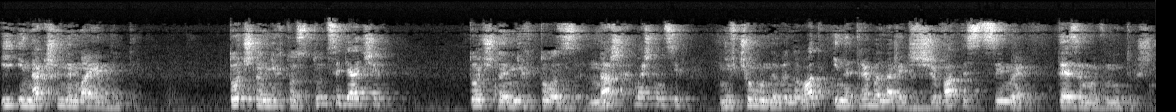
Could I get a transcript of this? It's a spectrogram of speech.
І інакше не має бути. Точно ніхто з тут сидячих, точно ніхто з наших мешканців ні в чому не винуват, і не треба навіть зживати з цими тезами внутрішньо.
